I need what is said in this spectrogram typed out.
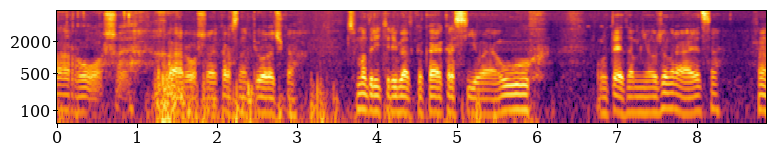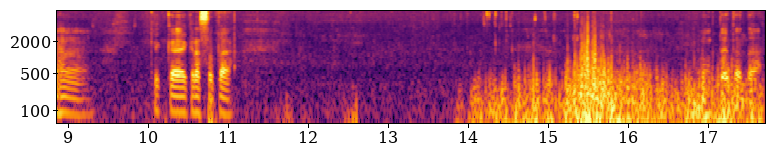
Хорошая, хорошая красноперочка. Смотрите, ребят, какая красивая. Ух, вот это мне уже нравится. Какая красота. Вот это да.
